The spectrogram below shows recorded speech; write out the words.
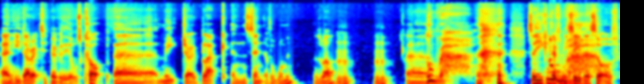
and he directed Beverly Hills Cop, uh, Meet Joe Black, and Scent of a Woman as well. Mhm, mhm. Um, Hoorah! so you can definitely see the sort of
